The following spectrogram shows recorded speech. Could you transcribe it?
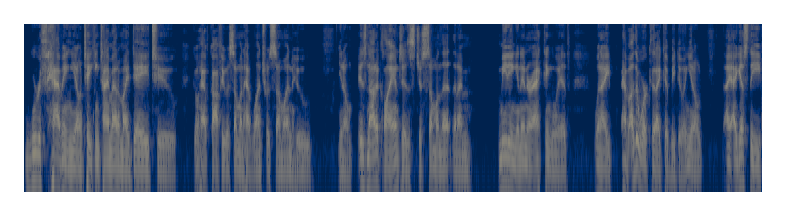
worth having, you know, taking time out of my day to go have coffee with someone, have lunch with someone who you know is not a client is just someone that that i'm meeting and interacting with when i have other work that i could be doing you know i, I guess the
